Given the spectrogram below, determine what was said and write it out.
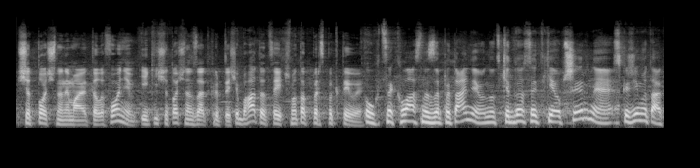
ще точно не мають телефонів і які ще точно не знають крипти? Чи багато цей шматок перспективи? Ух, це класне запитання. Воно таке досить таке обширне. Скажімо так,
